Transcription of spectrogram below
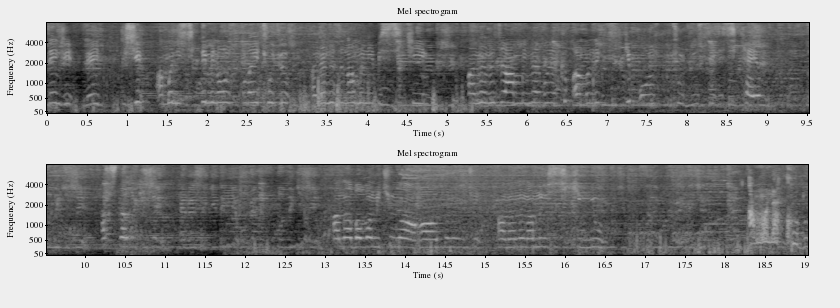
zencileyim işi amanı siktimin orospulayı çocuğu. Ananızın amını bir sikeyim ananızı amına bırakıp amanı sikip orospu çocuğu sizi sikeyim. Hastalık için. Ana babam için ya hatunum için. Ananın amını sikeyim yok amına kodu.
